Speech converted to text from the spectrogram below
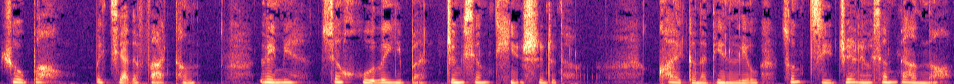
肉棒被夹得发疼，里面像活了一般争相舔舐着他。快感的电流从脊椎流向大脑，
